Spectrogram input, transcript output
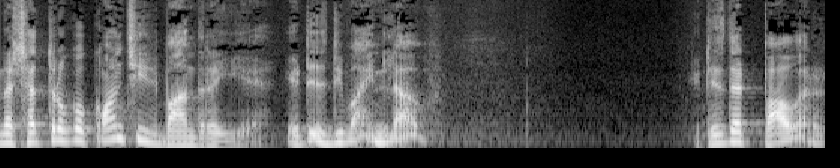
नक्षत्रों को कौन चीज़ बाँध रही है? It is divine love it is that power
